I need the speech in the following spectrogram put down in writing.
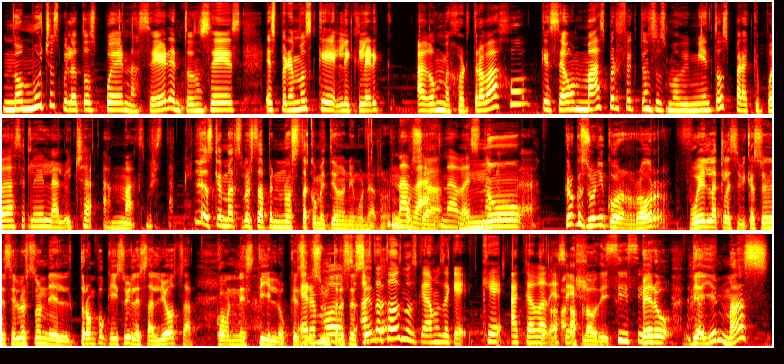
no muchos pilotos pueden hacer. Entonces, esperemos que Leclerc haga un mejor trabajo, que sea aún más perfecto en sus movimientos para que pueda hacerle la lucha a Max Verstappen. Y es que Max Verstappen no está cometiendo ningún error. Nada, O sea, nada, es una no. locura. Creo que su único error fue la clasificación de Silverstone, el trompo que hizo y le salió o sea, con estilo, que se hizo un Hermoso. 360. Hasta todos nos quedamos de que, ¿qué acaba de hacer? Aplaudí. Sí, sí. Pero de ahí en más,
